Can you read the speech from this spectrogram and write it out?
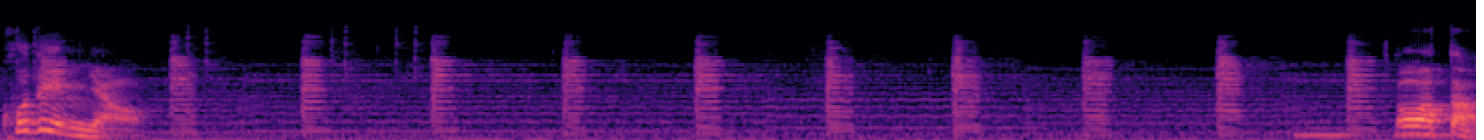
코드 입력. 어 왔다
